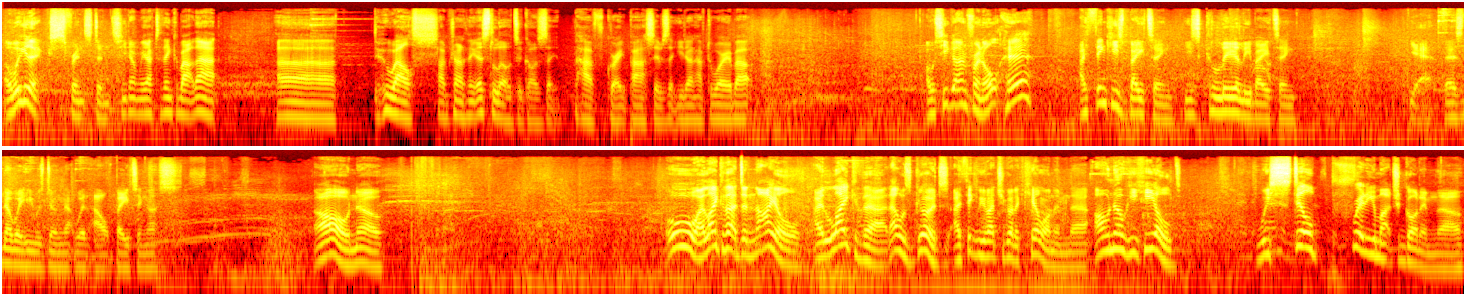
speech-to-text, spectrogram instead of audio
Awilix, for instance. You don't really have to think about that. Uh, who else? I'm trying to think. There's loads of gods that have great passives that you don't have to worry about. Oh, is he going for an ult here? I think he's baiting. He's clearly baiting. Yeah, there's no way he was doing that without baiting us. Oh, no. Oh, I like that denial. I like that. That was good. I think we've actually got a kill on him there. Oh, no, he healed. We still pretty much got him, though.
